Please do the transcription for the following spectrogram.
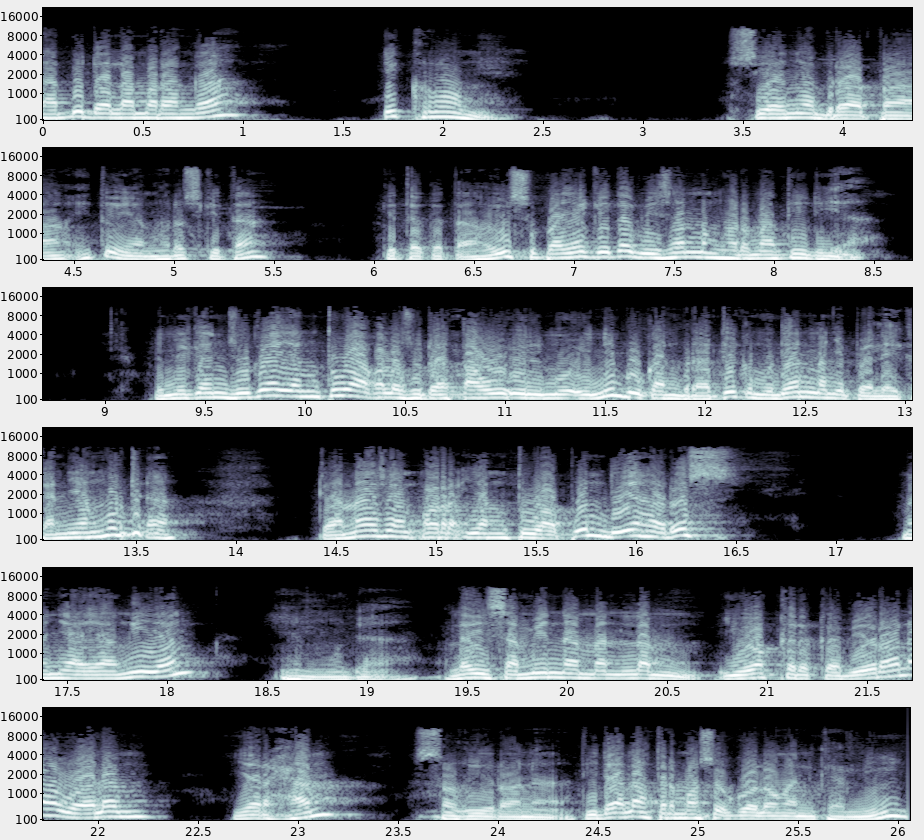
tapi dalam rangka ikram usianya berapa? Itu yang harus kita kita ketahui supaya kita bisa menghormati dia. Demikian juga yang tua kalau sudah tahu ilmu ini bukan berarti kemudian menyepelekan yang muda. Karena yang orang yang tua pun dia harus menyayangi yang yang muda. Laisa minna man lam yuqir kabirana wa lam yarham saghirana. Tidaklah termasuk golongan kami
